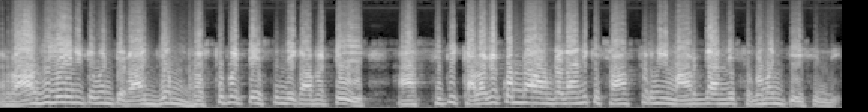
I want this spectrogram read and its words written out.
రాజు లేనటువంటి రాజ్యం భ్రష్టు పట్టేస్తుంది కాబట్టి ఆ స్థితి కలగకుండా ఉండడానికి శాస్త్రం ఈ మార్గాన్ని సుగమం చేసింది.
